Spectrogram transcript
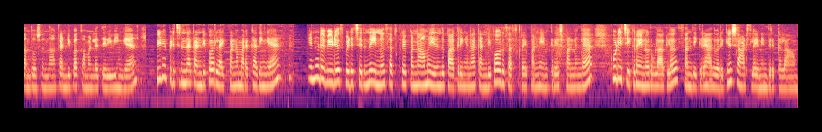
சந்தோஷம்தான். கண்டிப்பாக கமெண்டில் தெரிவிங்க. வீடியோ பிடிச்சிருந்தா கண்டிப்பாக ஒரு லைக் பண்ண மறக்காதீங்க. என்னோடய வீடியோஸ் பிடிச்சிருந்து இன்னும் சப்ஸ்கிரைப் பண்ணாமல் இருந்து பார்க்குறீங்கன்னா கண்டிப்பாக ஒரு சப்ஸ்கிரைப் பண்ணி என்கரேஜ் பண்ணுங்கள் கூடிய சீக்கிரம் இன்னொரு விளாகில் சந்திக்கிறேன். அது வரைக்கும் ஷார்ட்ஸில் இணைந்திருக்கலாம்.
